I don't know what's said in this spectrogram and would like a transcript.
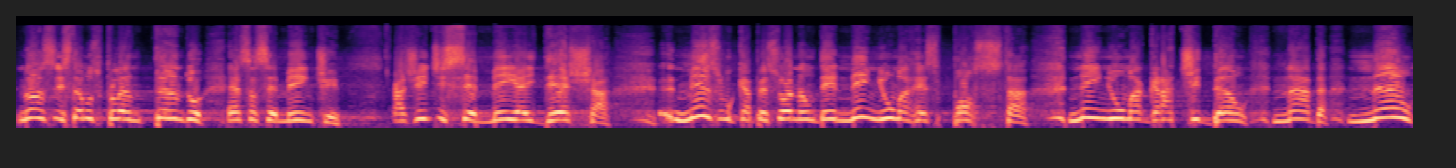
Nós estamos plantando essa semente, a gente semeia e deixa, mesmo que a pessoa não dê nenhuma resposta, nenhuma gratidão, nada, não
